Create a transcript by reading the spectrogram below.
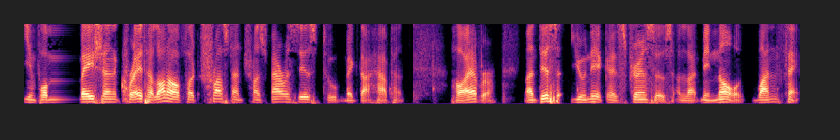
information, create a lot of uh, trust and transparencies to make that happen. However, and these unique experiences let me know one thing.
